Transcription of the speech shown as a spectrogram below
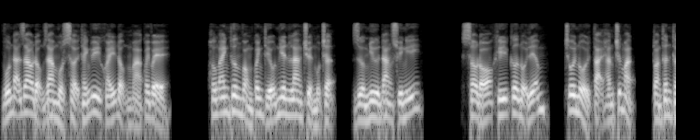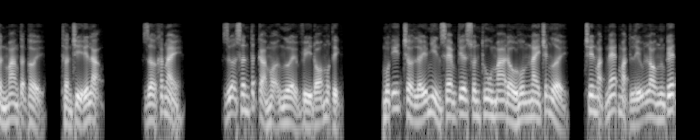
vốn đã giao động ra một sợi thánh uy khuấy động mà quay về. Hồng anh thương vòng quanh thiếu niên lang chuyển một trận, dường như đang suy nghĩ. Sau đó khí cơ nội liễm, trôi nổi tại hắn trước mặt toàn thân thần mang tận khởi, thần chỉ yên lặng. Giờ khắc này, giữa sân tất cả mọi người vì đó một tịch. Một ít chờ lấy nhìn xem kia xuân thu ma đầu hôm nay trước người, trên mặt nét mặt liễu lo ngưng kết.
